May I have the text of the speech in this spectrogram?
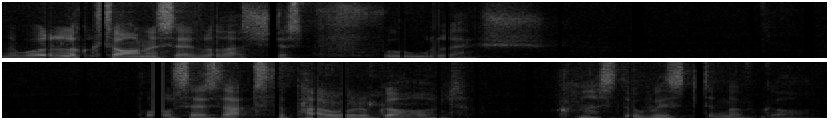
The world looks on and says, well, that's just foolish. Paul says that's the power of God. That's the wisdom of God.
